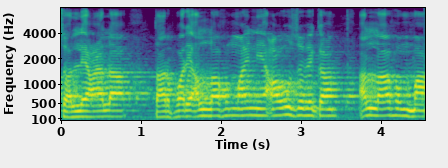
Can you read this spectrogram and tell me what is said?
সাল্লি আলা তারপরে আল্লাহ আউজবেকা আল্লাহ হুম্মা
